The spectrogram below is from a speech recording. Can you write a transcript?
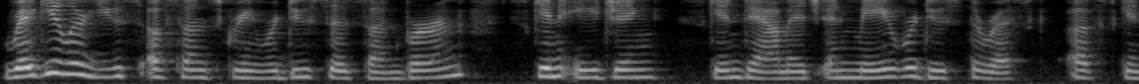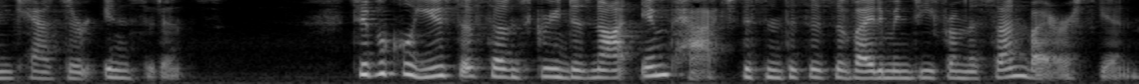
Regular use of sunscreen reduces sunburn, skin aging, skin damage, and may reduce the risk of skin cancer incidence. Typical use of sunscreen does not impact the synthesis of vitamin D from the sun by our skin.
